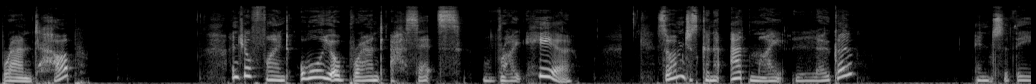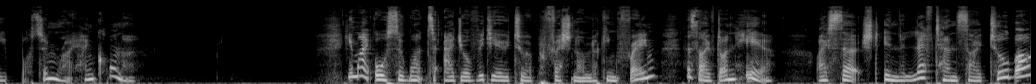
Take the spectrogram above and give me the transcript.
Brand Hub, and you'll find all your brand assets right here. So I'm just going to add my logo into the bottom right hand corner. You might also want to add your video to a professional looking frame, as I've done here. I searched in the left hand side toolbar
